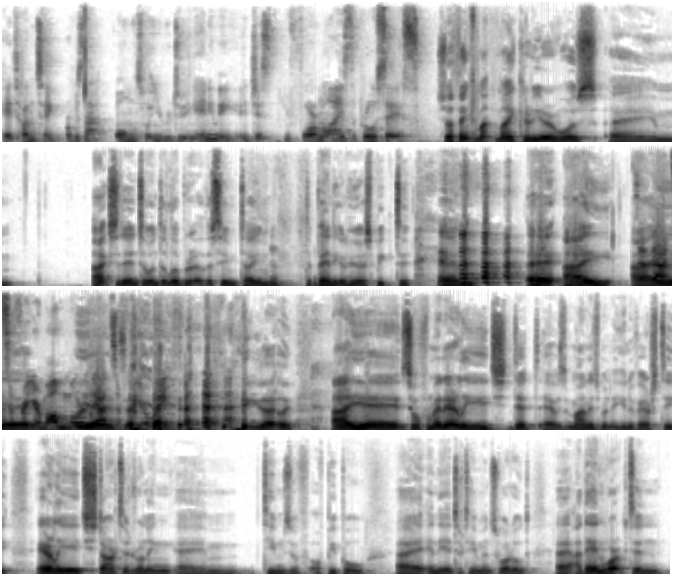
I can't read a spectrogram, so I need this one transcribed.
headhunting? Or was that almost what you were doing anyway? It just, you formalised the process? So I think my, my career was um, accidental and deliberate at the same time, depending on who I speak to. Um, uh, I, Is that the answer uh, for your mum or the answer for your wife? exactly. I uh, so from an early age did uh, I was at management at university. Early age started running um, teams of, of people uh, in the entertainment world. Uh, I then worked in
